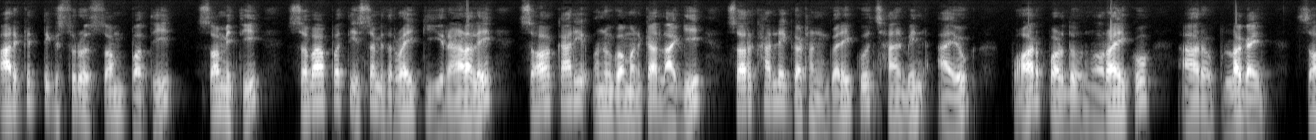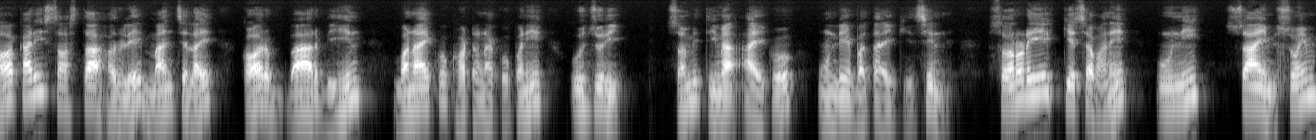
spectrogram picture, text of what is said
प्राकृतिक स्रोत सम्पत्ति समिति सभापति समेत रहेकी राणाले सहकारी अनुगमनका लागि सरकारले गठन गरेको छानबिन आयोग भर पर्दो नरहेको आरोप लगाइन्। सहकारी संस्थाहरूले मान्छेलाई घरबारविहीन बनाएको घटनाको पनि उजुरी समितिमा आएको उनले बताएकी छिन्। स्मरणीय के छ भने उनी स्वयं स्वयं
